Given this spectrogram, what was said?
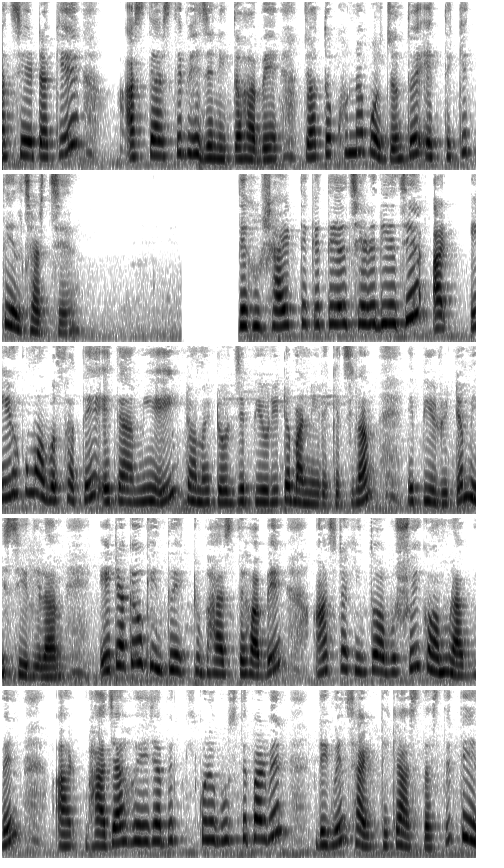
আছে এটাকে, আস্তে আস্তে ভেজে নিতে হবে। যতক্ষণ না পর্যন্ত এর থেকে তেল ছাড়ছে। দেখুন, সাইড থেকে তেল ছেড়ে দিয়েছে আর এইরকম অবস্থাতে এতে আমি এই টমেটোর যে পিউরিটা বানিয়ে রেখেছিলাম, এই পিউরিটা মিশিয়ে দিলাম। এটাকেও কিন্তু একটু ভাজতে হবে। আঁচটা কিন্তু অবশ্যই কম রাখবেন আর ভাজা হয়ে যাবে কী করে বুঝতে পারবেন? দেখবেন সাইড থেকে আস্তে আস্তে তেল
